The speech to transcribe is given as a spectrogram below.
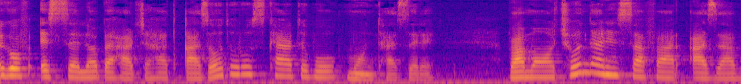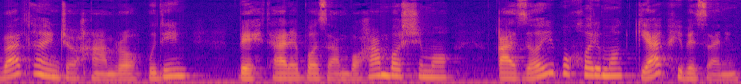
می‌گفت اصطلاح به هر جهت غذا درست کرده و منتظره. و ما چون در این سفر از اول تا اینجا همراه بودیم بهتره بازم با هم باشیم و غذایی بخوریم و گپی بزنیم.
